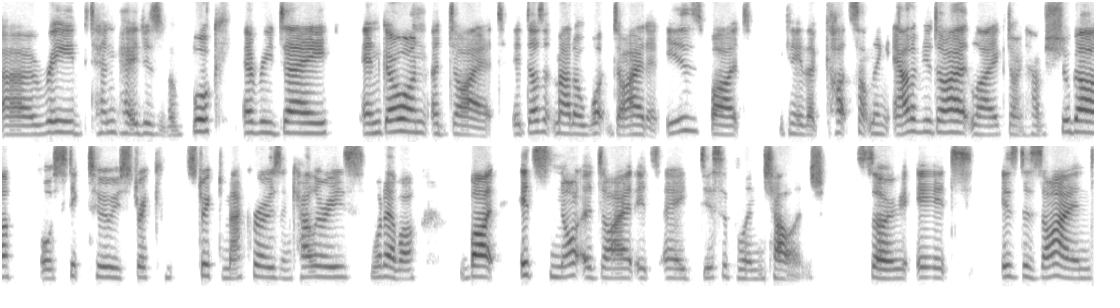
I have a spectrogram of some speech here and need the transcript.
uh, read 10 pages of a book every day, and go on a diet. It doesn't matter what diet it is, but you can either cut something out of your diet, like don't have sugar, or stick to strict strict macros and calories, whatever. But it's not a diet, it's a discipline challenge. So it is designed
